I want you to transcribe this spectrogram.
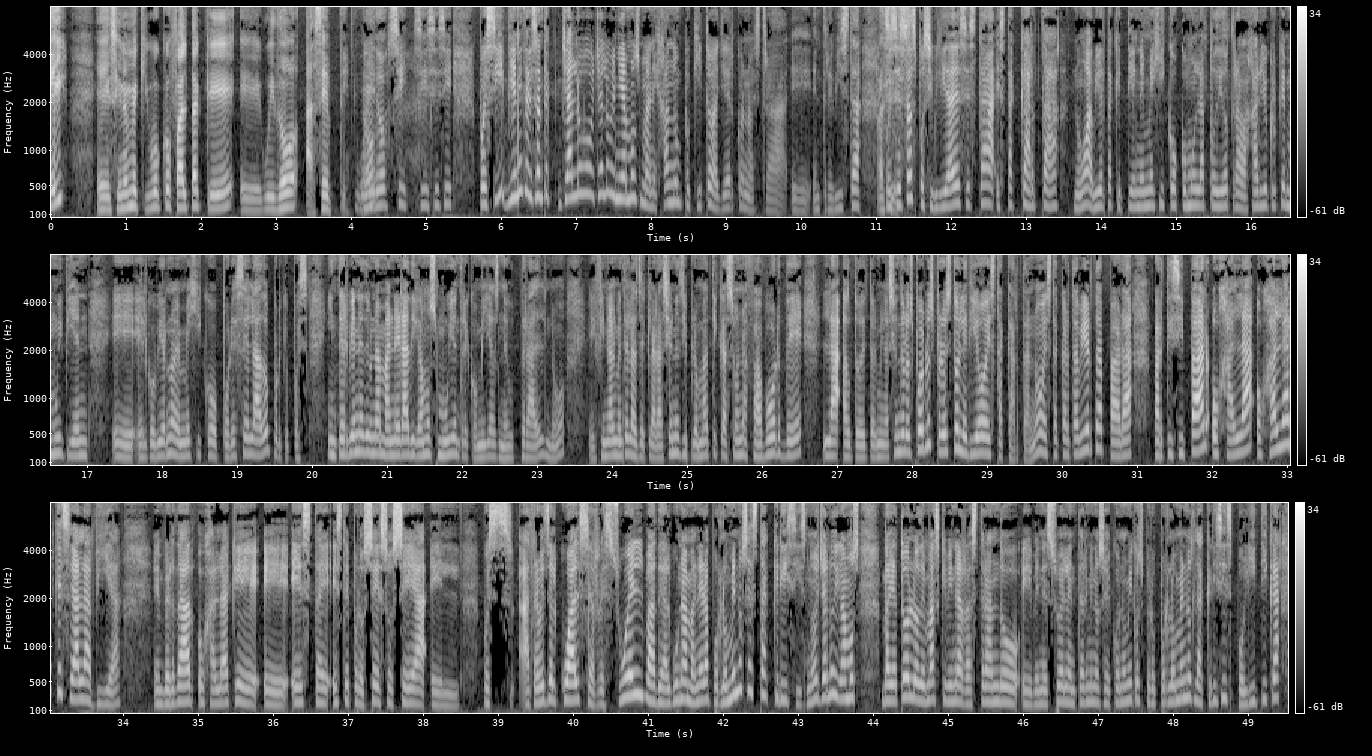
si no me equivoco, falta que que eh, Guido acepte. Guido, sí, sí, sí, sí. Pues sí, bien interesante. Ya lo, ya lo veníamos manejando un poquito ayer con nuestra eh, entrevista. pues estas posibilidades, esta, esta carta no abierta que tiene México, cómo la ha podido trabajar. Yo creo que muy bien eh, el gobierno de México por ese lado, porque pues interviene de una manera, digamos, muy entre comillas neutral, ¿no? finalmente las declaraciones diplomáticas son a favor de la autodeterminación de los pueblos, pero esto le dio esta carta, ¿no? Esta carta abierta para participar ojalá, ojalá que sea la vía, en verdad, ojalá que eh, este, este proceso sea el, pues, a través del cual se resuelva de alguna manera, por lo menos esta crisis, ¿no? Ya no digamos, vaya todo lo demás que viene arrastrando eh, Venezuela en términos económicos, pero por lo menos la crisis política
